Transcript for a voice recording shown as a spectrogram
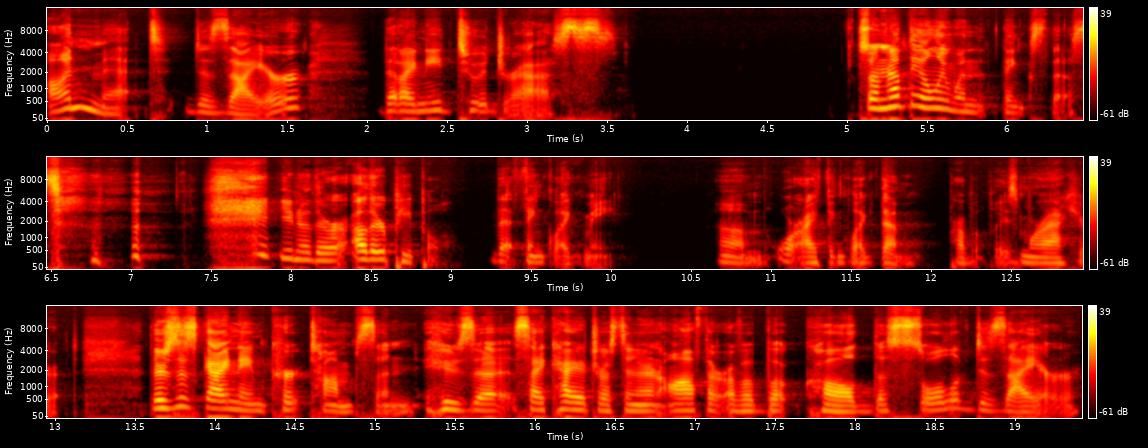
unmet desire that I need to address? So I'm not the only one that thinks this. you know, there are other people that think like me um, or I think like them probably is more accurate. There's this guy named Kurt Thompson who's a psychiatrist and an author of a book called The Soul of Desire.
